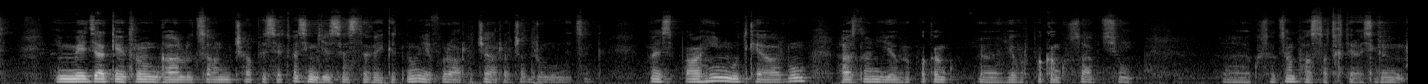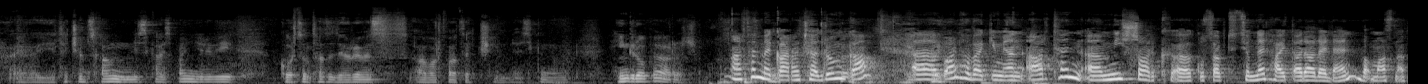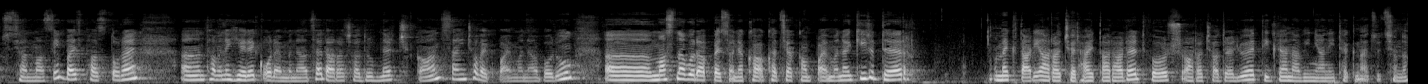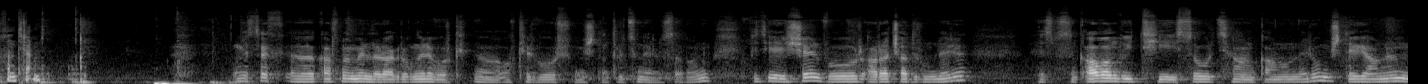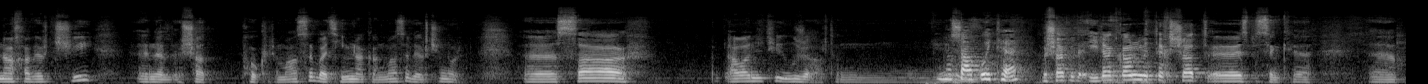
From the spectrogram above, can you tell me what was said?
իմ մեդիա կենտրոն գալուց անմիջապես հետո, այսինքն ես այստեղ եի գտնում, երբ որ առաջի առաջադրում ունեցանք։ Այս պահին մուտք է արվում Հայաստանի եվրոպական եվրոպական կուսակցություն կուսակցության փաստաթղթեր, այսինքն եթե չեմ սխալվում, նույնիսկ այս բան երևի գործընթացը դեռևս ավարտված է չի, այսինքն 5 րոպե առաջ։ Արդեն մեկ առաջադրում կա։ Պարոն Հովակիմյան, արդեն մի շարք կուսակցություններ հայտարարել են մասնակցության մասին, բայց փաստորեն ընդամենը 3 օր է մնացել, առաջադրումներ չկան, սա ինչով է պայմանավորում։ Մասնավորապես, օրինակ քաղաքացիական պայմանագիրը դեռ մեկ տարի առաջ էր հայտարարել, որ առաջադրելու է Տիգրան Ավինյանի տեխնացությունը, խնդրեմ։ Այստեղ կարծում եմ են լրագրողները, որ ովքեր որ միշտ ընտրություն են լուսաբանում, պիտի հիշեն, որ առաջադրումները այսպես ենք ավանդույթի, սովորության կանոններով միշտ տեղի ունեն նախավերջի, այն էլ շատ փոքր մասը, բայց հիմնական մասը վերջին օրը։ Սա ավանդույթի ուժը արդեն մշակույթ է։ Մշակույթ է։ Իրականում այդտեղ շատ այսպես ենք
